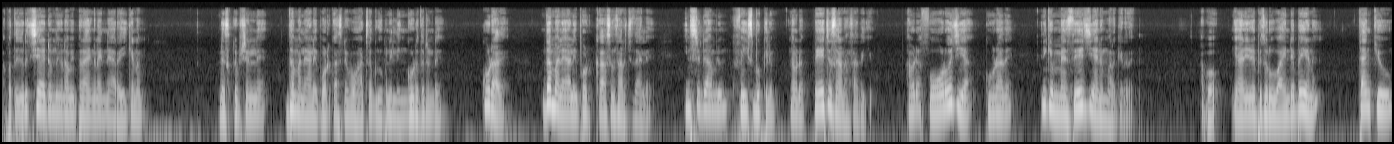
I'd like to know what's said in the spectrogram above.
അപ്പോൾ തീർച്ചയായിട്ടും നിങ്ങളുടെ അഭിപ്രായങ്ങൾ എന്നെ അറിയിക്കണം. ഡിസ്ക്രിപ്ഷനിൽ ദ മലയാളി പോഡ്കാസ്റ്റിന്റെ വാട്സപ്പ് ഗ്രൂപ്പിന്റെ ലിങ്ക് കൊടുത്തിട്ടുണ്ട്. കൂടാതെ ദ മലയാളി പോഡ്കാസ്റ്റ് സെർച്ച് ചെയ്താൽ ഇൻസ്റ്റഗ്രാമിലും ഫേസ്ബുക്കിലും നമ്മുടെ പേജസ് കാണാൻ സാധിക്കും. അവിടെ ഫോളോ ചെയ്യുക കൂടാതെ എനിക്ക് മെസ്സേജ് ചെയ്യാനും മറക്കരുത്. അപ്പോൾ ഈ എപ്പിസോഡ് വൈൻഡപ്പ് ചെയ്യാണ്. Thank you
